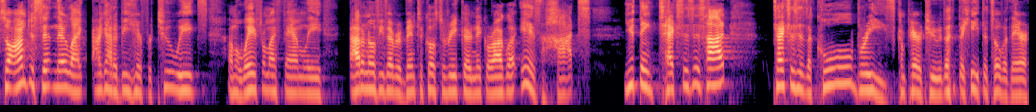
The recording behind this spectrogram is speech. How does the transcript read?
So I'm just sitting there like, I got to be here for two weeks. I'm away from my family. I don't know if you've ever been to Costa Rica or Nicaragua. It is hot. You think Texas is hot? Texas is a cool breeze compared to the, the, heat that's over there.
